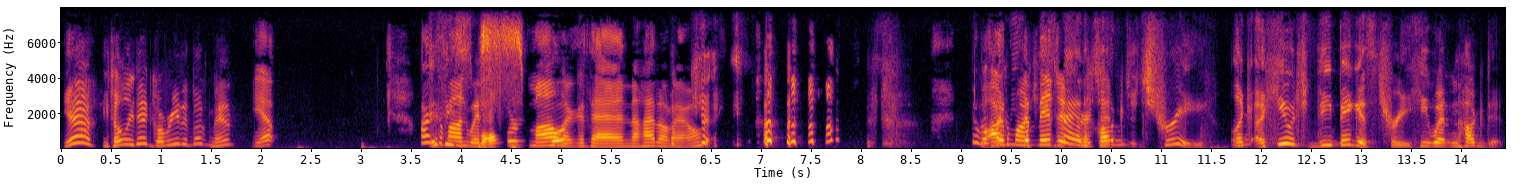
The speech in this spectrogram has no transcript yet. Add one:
yeah, he totally did. Go read the book, man. Yep. Is Archimonde was smaller smaller than I don't know. It was Well, like Archimon- the this midget man version. hugged a tree. Like a huge, the biggest tree. He went and hugged it.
